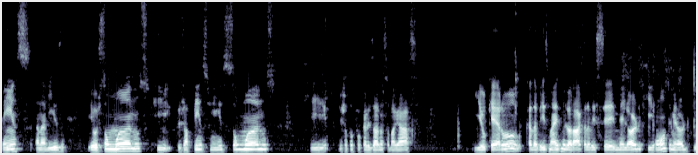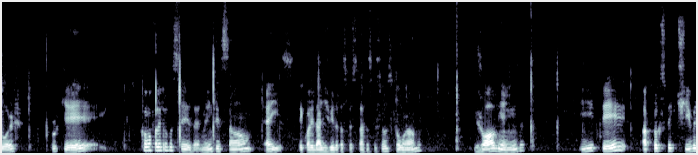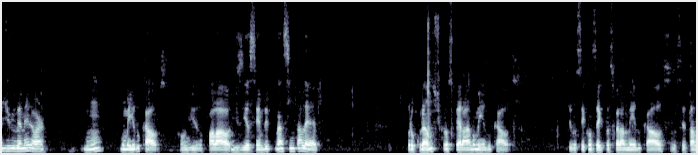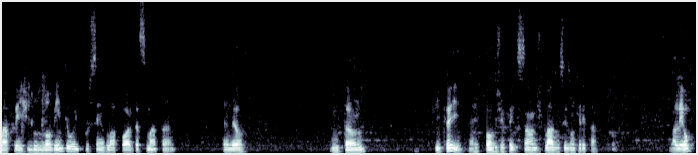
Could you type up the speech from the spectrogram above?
pensa, analisa. Eu são anos que eu já penso nisso, são anos que eu já estou focalizado nessa bagaça. E eu quero cada vez mais melhorar, cada vez ser melhor do que ontem, melhor do que hoje. Porque, como eu falei para vocês, é, minha intenção é isso: ter qualidade de vida para as pessoas, com as pessoas que eu amo, jovem ainda, e ter a perspectiva de viver melhor num, no meio do caos. Como falar, dizia sempre Nassim Taleb, procuramos te prosperar no meio do caos. Se você consegue prosperar no meio do caos, você está na frente dos 98% lá fora que está se matando. Entendeu? Então, fica aí. É ponto de reflexão de que lado vocês vão querer estar. Valeu?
